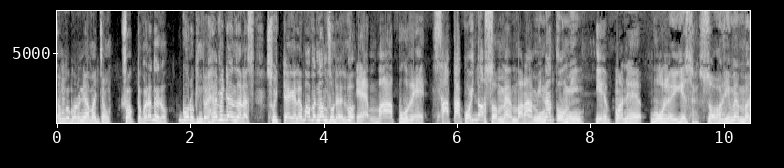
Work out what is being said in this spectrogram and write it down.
তোমাকে গরু নিয়ে আবার যাও। শক্ত করে ধরো গরু কিন্তু হেভি ডেঞ্জারাস সুইটটা গেলে বাপের নাম ছুটে হেলবো এ বাপুরে ছাতা কই ধরছ মেম্বার আমি না তুমি? এ মানে ভুল হয়ে গেছে। সরি মেম্বার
